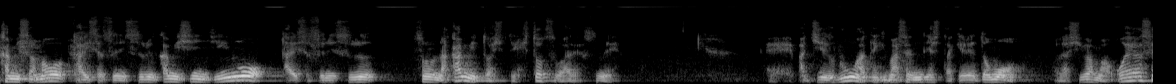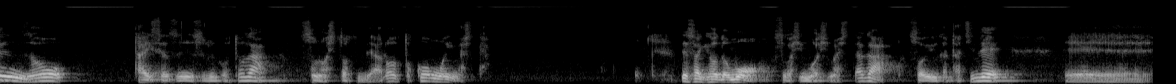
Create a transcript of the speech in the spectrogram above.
神様を大切にする神信心を大切にするその中身として一つはですね、えーまあ、十分はできませんでしたけれども私はまあ親先祖を大切にすることがその一つであろうとこう思いました。で先ほども少し申しましたがそういう形で、え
